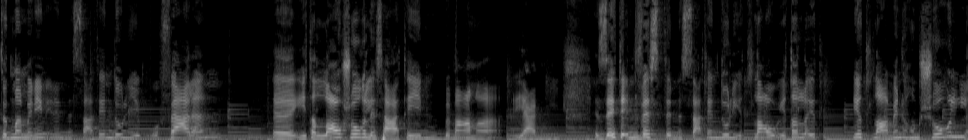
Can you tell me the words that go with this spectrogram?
تضمن منين إن الساعتين دول يبقوا فعلا آه، يطلعوا شغل ساعتين؟ بمعنى يعني إزاي ت invest إن الساعتين دول يطلعوا يطلع يطلع منهم شغل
